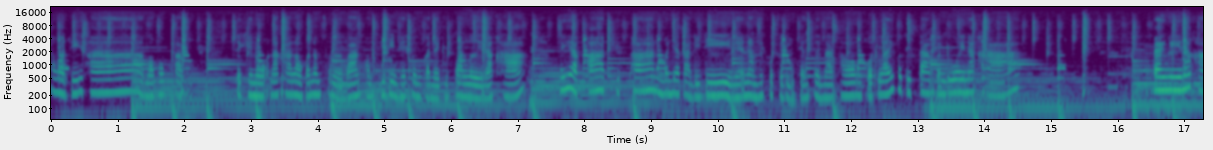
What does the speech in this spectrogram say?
สวัสดีค่ะ มาพบกับเซเคโนะนะคะ เราก็นำเสนอบ้านพร้อมที่ดินให้ชมกันในทุกวันเลยนะคะ ไม่อยากพลาดคลิปพลาดบรรยากาศดีๆ แนะนำให้กดกระดิ่งแจ้งเตือนหน้าช่อง กดไลค์ กดติดตามกันด้วยนะคะ แปลงนี้นะคะ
